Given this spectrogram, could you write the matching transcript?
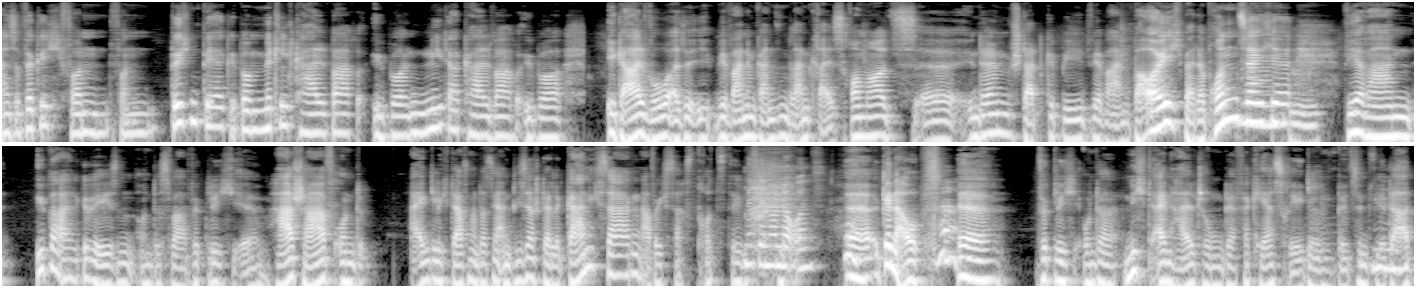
Also wirklich von, von Büchenberg über Mittelkalbach, über Niederkalbach, über egal wo. Also wir waren im ganzen Landkreis Rommerz, äh, in dem Stadtgebiet. Wir waren bei euch, bei der Brunnenzeche. Hm. Wir waren überall gewesen und es war wirklich äh, haarscharf und eigentlich darf man das ja an dieser Stelle gar nicht sagen, aber ich sag's trotzdem. Wir sind unter uns. Äh, genau. äh, wirklich unter Nichteinhaltung der Verkehrsregeln sind wir Mhm. da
